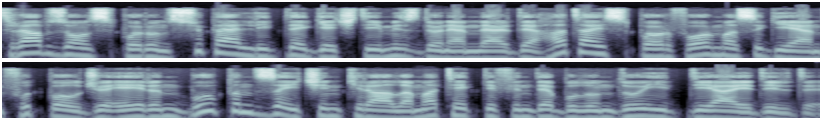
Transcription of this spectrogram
Trabzonspor'un Süper Lig'de geçtiğimiz dönemlerde Hatay Spor forması giyen futbolcu Aaron Bupendza için kiralama teklifinde bulunduğu iddia edildi.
